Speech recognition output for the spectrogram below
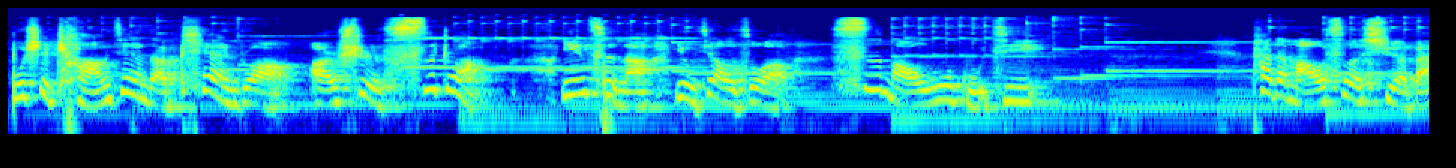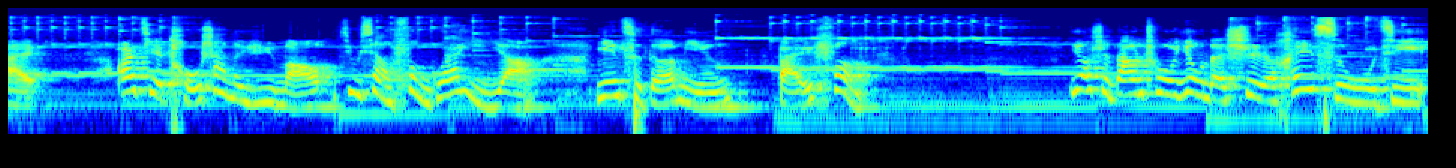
不是常见的片状，而是丝状，因此呢又叫做丝毛乌骨鸡。它的毛色雪白，而且头上的羽毛就像凤冠一样，因此得名白凤。要是当初用的是黑丝乌鸡，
